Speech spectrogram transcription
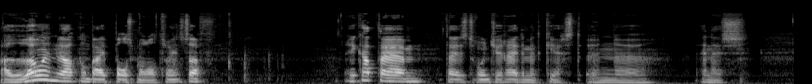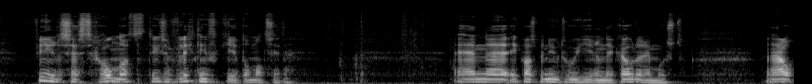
Hallo en welkom bij Pols Model Train Stuff. Ik had uh, tijdens het rondje rijden met kerst een uh, NS 6400 die zijn verlichting verkeerd om had zitten. En uh, ik was benieuwd hoe hier een decoder in moest. Nou,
